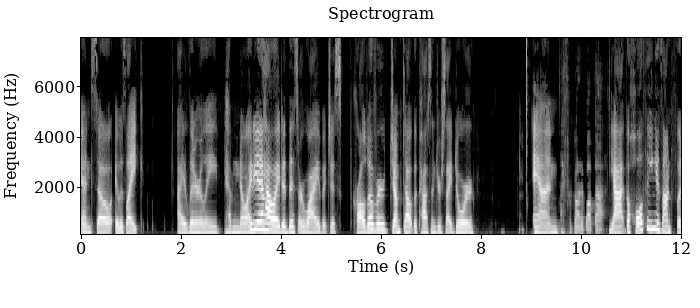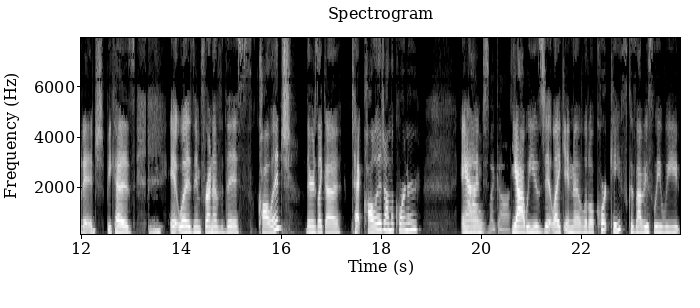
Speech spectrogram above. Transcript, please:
And so it was like, I literally have no idea how I did this or why, but just crawled over, jumped out the passenger side door. And I forgot about that. yeah, the whole thing is on footage because it was in front of this college. There's like a tech college on the corner. And oh my gosh. yeah, we used it like in a little court case because obviously we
